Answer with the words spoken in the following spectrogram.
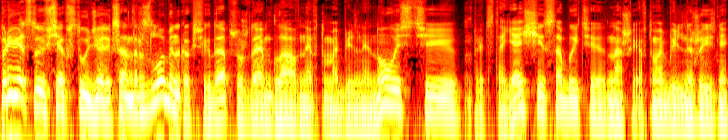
Приветствую всех в студии Александр Злобин. Как всегда, обсуждаем главные автомобильные новости, предстоящие события нашей автомобильной жизни.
